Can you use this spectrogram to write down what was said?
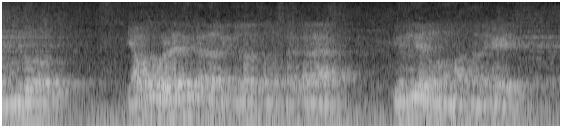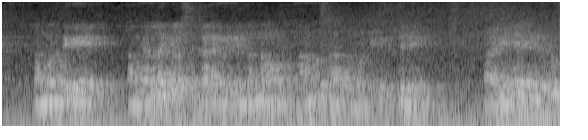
ಮುಂದೆ ಯಾವುದು ಒಳ್ಳೆಯದಕ್ಕಾದ ಅದಕ್ಕೆಲ್ಲ ತಮ್ಮ ಸರ್ಕಾರ ಇರಲಿ ಅನ್ನೋ ಮಾತನ್ನು ಹೇಳಿ, ತಮ್ಮೊಟ್ಟಿಗೆ ತಮ್ಮೆಲ್ಲ ಕೆಲಸ ಕಾರ್ಯಗಳಿಗೆ ನಾನು ನಾನು ಸಹ ತಮ್ಮೊಟ್ಟಿಗೆ ಇರ್ತೀನಿ. ತಾವು ಏನೇ ಹೇಳಿದ್ರು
